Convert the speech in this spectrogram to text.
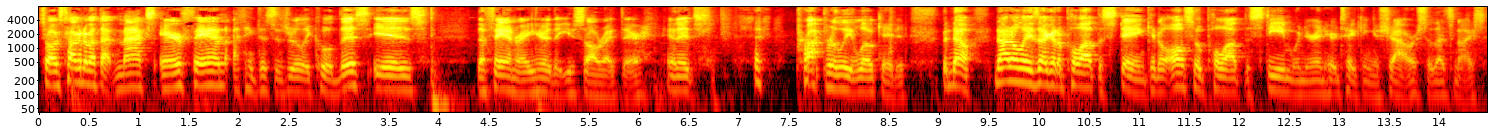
So I was talking about that MaxxAir fan. I think this is really cool. This is the fan right here that you saw right there. And it's properly located. But no, not only is that going to pull out the stink, it'll also pull out the steam when you're in here taking a shower. So that's nice.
